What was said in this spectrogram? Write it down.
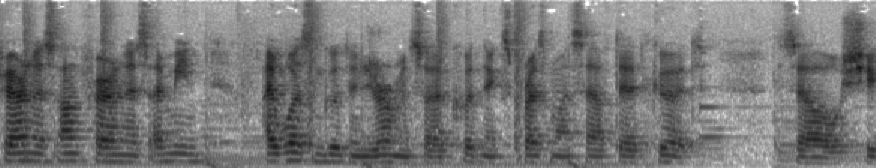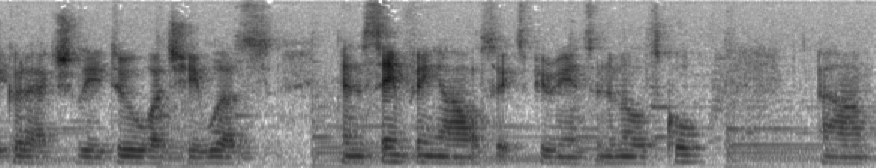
fairness unfairness I mean I wasn't good in German so I couldn't express myself that good. So she could actually do what she was. And the same thing I also experienced in the middle school. Um,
